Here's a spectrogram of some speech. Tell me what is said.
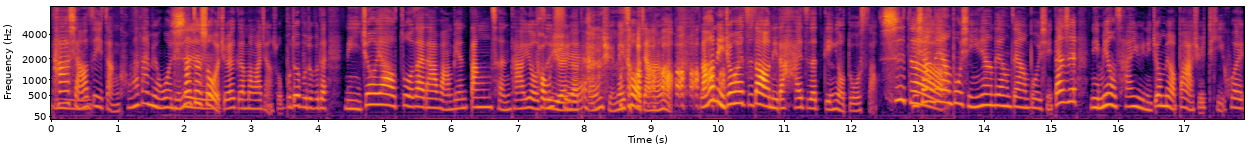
他想要自己掌控，那当然没有问题。那这时候我就会跟妈妈讲说：不对，不对，不对，你就要坐在他旁边，当成他幼稚园的同学。没错，讲很好。然后你就会知道你的孩子的点有多少。是的，你像那样不行，那样那样这样不行。但是你没有参与，你就没有办法去体会。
